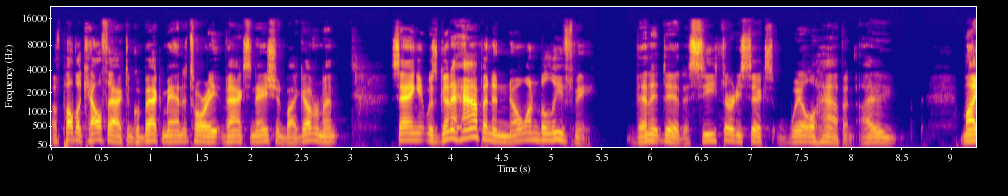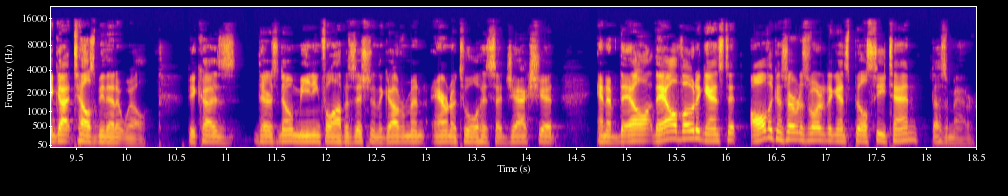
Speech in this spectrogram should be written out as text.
of Public Health Act in Quebec mandatory vaccination by government, saying it was going to happen and no one believed me. Then it did. A C36 will happen. I, my gut tells me that it will because there's no meaningful opposition in the government. Erin O'Toole has said jack shit. And if they all, they all vote against it, all the conservatives voted against Bill C10, doesn't matter.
